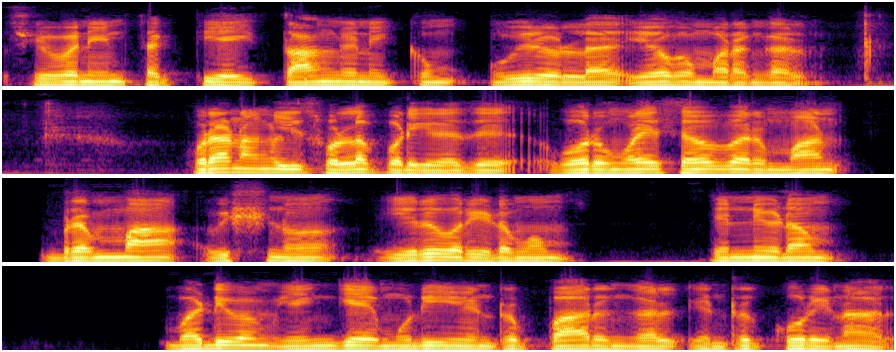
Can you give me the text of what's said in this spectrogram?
சிவனின் சக்தியை தாங்க நிற்கும் உயிருள்ள யோக மரங்கள். புராணங்களில் சொல்லப்படுகிறது ஒரு முறை சிவபெருமான் பிரம்மா விஷ்ணு இருவரிடமும் என்னிடம் வடிவம் எங்கே முடியும் என்று பாருங்கள் என்று கூறினார்.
